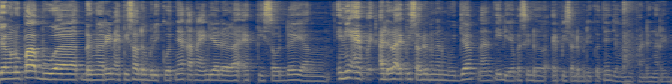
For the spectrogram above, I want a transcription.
Jangan lupa buat dengerin episode berikutnya karena ini adalah episode yang ini ep- adalah episode dengan Mujab. Nanti di episode episode berikutnya jangan lupa dengerin.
